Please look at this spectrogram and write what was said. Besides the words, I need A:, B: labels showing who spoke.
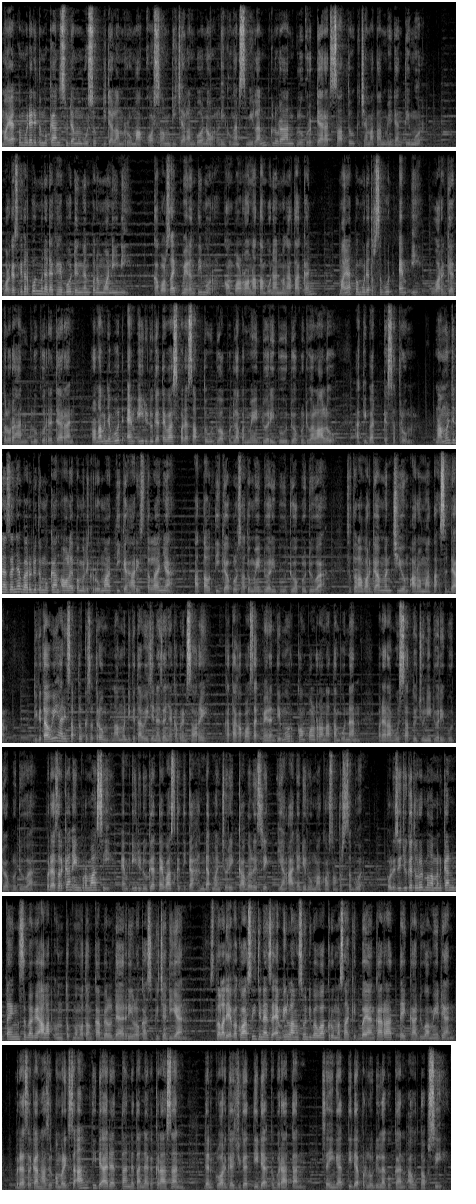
A: Mayat pemuda ditemukan sudah membusuk di dalam rumah kosong di Jalan Bono, lingkungan 9, Kelurahan Glugur Darat 1, Kecamatan Medan Timur. Warga sekitar pun mendadak heboh dengan penemuan ini. Kapolsek Medan Timur, Kompol Rona Tambunan mengatakan, mayat pemuda tersebut MI, warga Kelurahan Glugur Darat. Rona menyebut MI diduga tewas pada Sabtu 28 Mei 2022 lalu akibat kesetrum. Namun jenazahnya baru ditemukan oleh pemilik rumah tiga hari setelahnya atau 31 Mei 2022 setelah warga mencium aroma tak sedap. Diketahui hari Sabtu kesetrum, namun diketahui jenazahnya kemarin sore, kata Kapolsek Medan Timur Kompol Rona Tambunan pada Rabu 1 Juni 2022. Berdasarkan informasi, MI diduga tewas ketika hendak mencuri kabel listrik yang ada di rumah kosong tersebut. Polisi juga turut mengamankan tank sebagai alat untuk memotong kabel dari lokasi kejadian. Setelah dievakuasi, jenazah MI langsung dibawa ke Rumah Sakit Bayangkara TK2 Medan. Berdasarkan hasil pemeriksaan, tidak ada tanda-tanda kekerasan dan keluarga juga tidak keberatan, sehingga tidak perlu dilakukan autopsi.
